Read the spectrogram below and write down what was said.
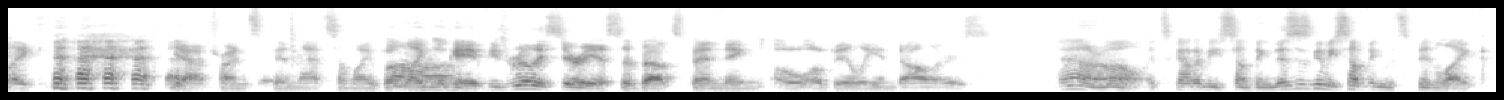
Like yeah, trying to spin that some way. But like Uh-huh. okay, if he's really serious about spending oh a billion dollars, I don't know. It's got to be something. This is going to be something that's been like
